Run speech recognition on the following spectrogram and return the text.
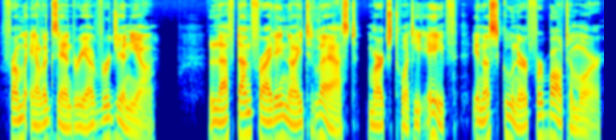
from Alexandria, Virginia. Left on Friday night last, March 28th, in a schooner for Baltimore.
